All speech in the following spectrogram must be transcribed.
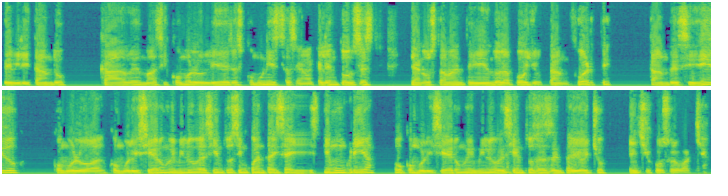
debilitando cada vez más y como los líderes comunistas en aquel entonces ya no estaban teniendo el apoyo tan fuerte, tan decidido como lo, como lo hicieron en 1956 en Hungría o como lo hicieron en 1968 en Checoslovaquia.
